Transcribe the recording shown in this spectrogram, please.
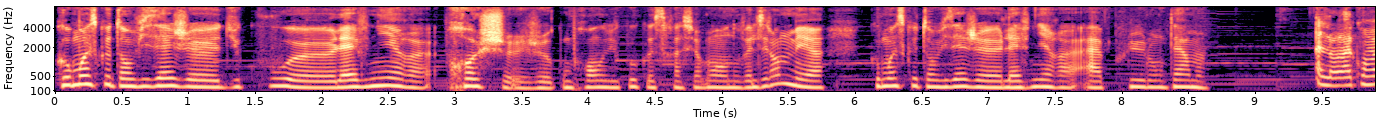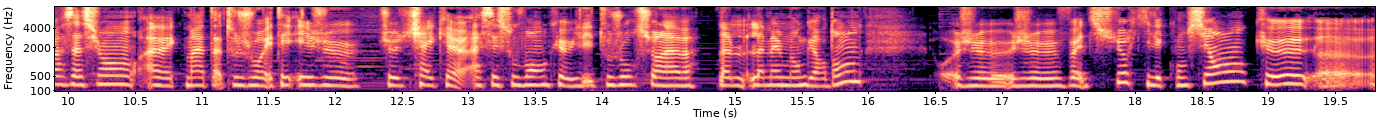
comment est-ce que tu envisages euh, du coup euh, l'avenir proche? Je comprends du coup que ce sera sûrement en Nouvelle-Zélande, mais comment est-ce que tu envisages l'avenir à plus long terme? Alors la conversation avec Matt a toujours été, et je, je check assez souvent qu'il est toujours sur la, même longueur d'onde. Je, je, veux être sûr qu'il est conscient que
